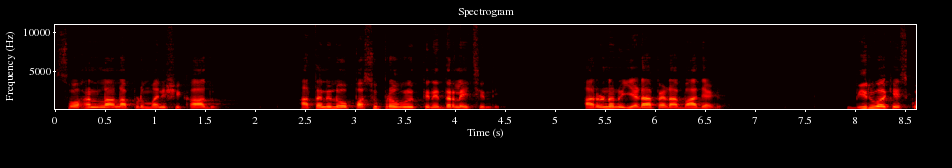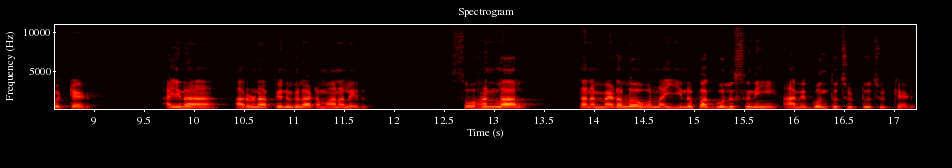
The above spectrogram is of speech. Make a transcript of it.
సోహన్ లాల్ అప్పుడు మనిషి కాదు. అతనిలో పశు ప్రవృత్తి నిద్రలేచింది అరుణను ఎడాపెడా బాదాడు. బీరువా కేసి కొట్టాడు. అయినా అరుణ పెనుగులాట మానలేదు. సోహన్ లాల్ తన మెడలో ఉన్న ఇనుప గొలుసుని ఆమె గొంతు చుట్టూ చుట్టాడు.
